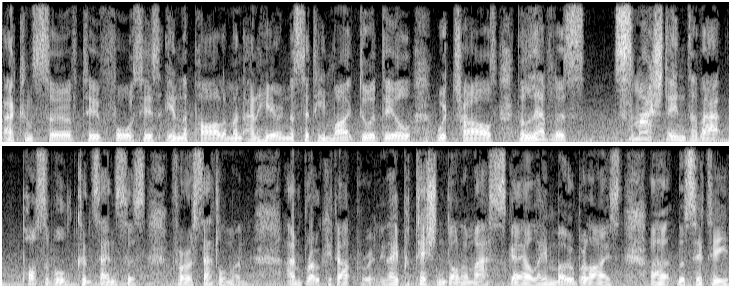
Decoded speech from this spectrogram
uh, conservative forces in the parliament and here in the city might do a deal with Charles. The Levellers smashed into that possible consensus for a settlement and broke it up. Really, they petitioned on a mass scale. They mobilised uh, the city.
